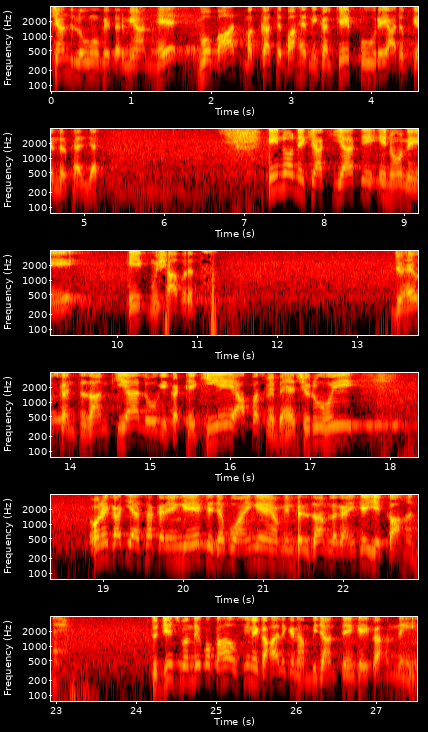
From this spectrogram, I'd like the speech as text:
چند لوگوں کے درمیان ہے، وہ بات مکہ سے باہر نکل کے پورے عرب کے اندر پھیل جائے۔ انہوں نے کیا کیا کہ انہوں نے ایک مشاورت جو ہے اس کا انتظام کیا، لوگ اکٹھے کیے، آپس میں بحث شروع ہوئی۔ انہوں نے کہا جی ایسا کریں گے کہ جب وہ آئیں گے ہم ان پہ الزام لگائیں گے، یہ کاہن ہے۔ تو جس بندے کو کہا، اسی نے کہا، لیکن ہم بھی جانتے ہیں کہ یہ کاہن نہیں ہے۔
